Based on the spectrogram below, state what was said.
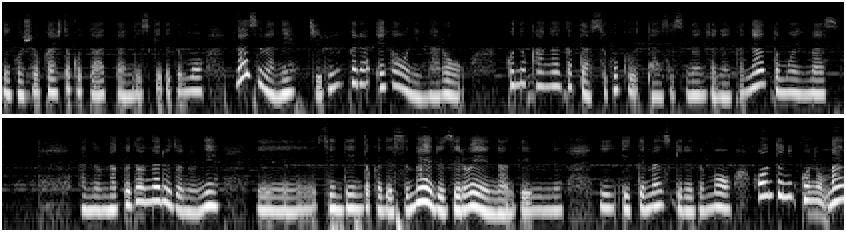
えー、ご紹介したことあったんですけれども、まずはね、自分から笑顔になろう。この考え方はすごく大切なんじゃないかなと思います。あのマクドナルドのね、えー、宣伝とかでスマイル0円なんていうね言ってますけれども本当にこの全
